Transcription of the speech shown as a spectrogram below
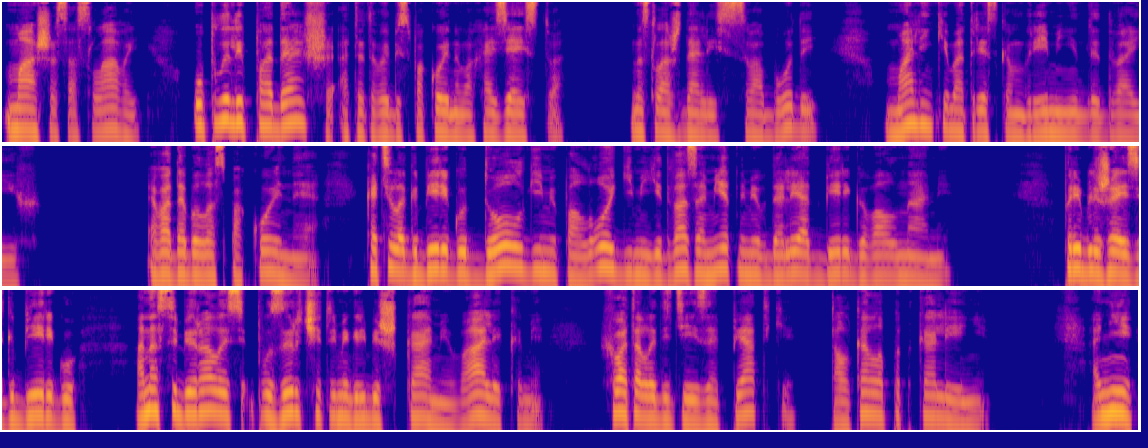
Маша со Славой уплыли подальше от этого беспокойного хозяйства — наслаждались свободой, маленьким отрезком времени для двоих. Вода была спокойная, катила к берегу долгими, пологими, едва заметными вдали от берега волнами. Приближаясь к берегу, она собиралась пузырчатыми гребешками, валиками, хватала детей за пятки, толкала под колени. Они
